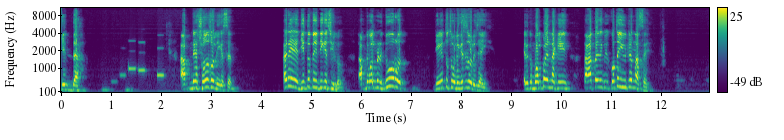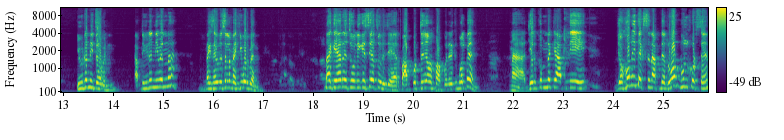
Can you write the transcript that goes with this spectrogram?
জিদ্দা। আপনি সোজা চলে গেছেন। আরে, জিদ্দা তো এদিকে ছিল। আপনি বলবেন, দূর, যেহেতু চলে গেছে, চলে যাই। এরকম বলবেন নাকি? তাড়াতাড়ি কোথায় ইউটার্ন আছে? ইউটার্ন নিতে হবে। আপনি ইউটার্ন নেবেন না? নাকি সাহেব ভাই, কি বলবেন? নাকি আরে চলে গেছে আর চলে যায় আর পাপ করতে যাও, পাপ করে এরকম বলবেন? না, যেরকম নাকি আপনি যখনই দেখছেন আপনি রোড ভুল করছেন,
